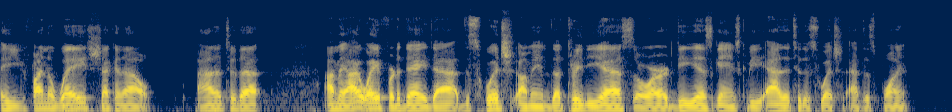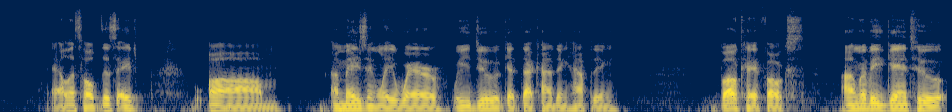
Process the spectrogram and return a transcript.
if you find a way, check it out. Add it to that I mean, I wait for the day that the Switch, I mean, the 3DS or DS games could be added to the Switch at this point. And let's hope this age um, amazingly where we do get that kind of thing happening. But okay, folks, I'm to be getting to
